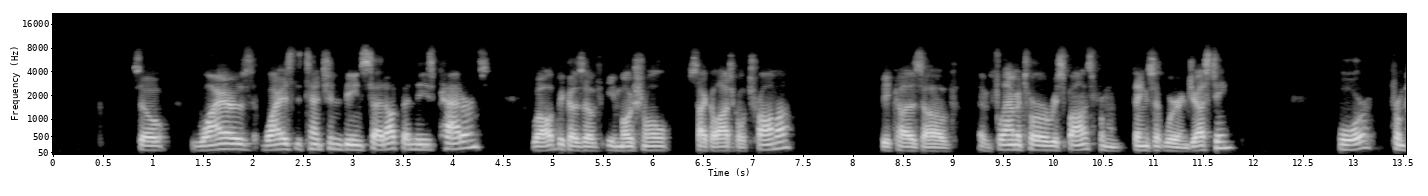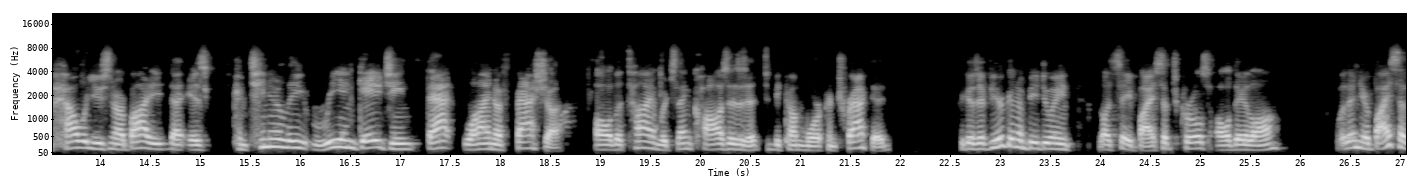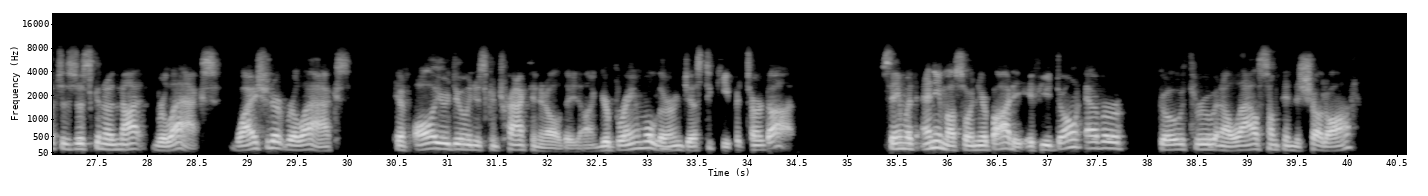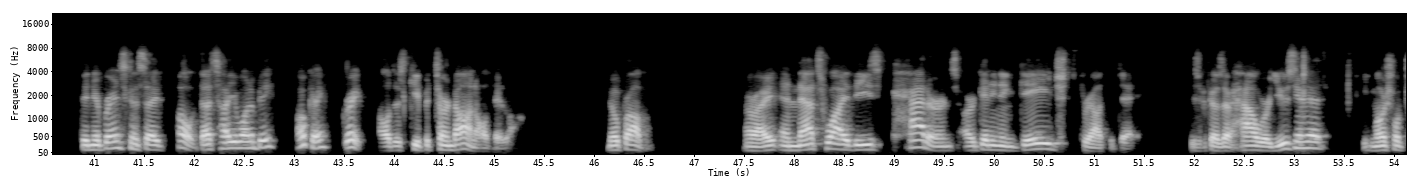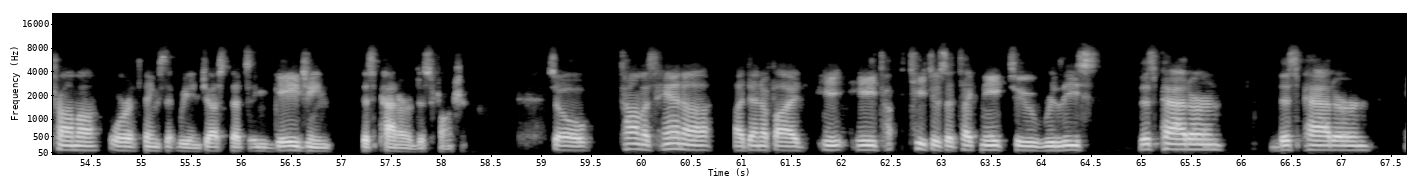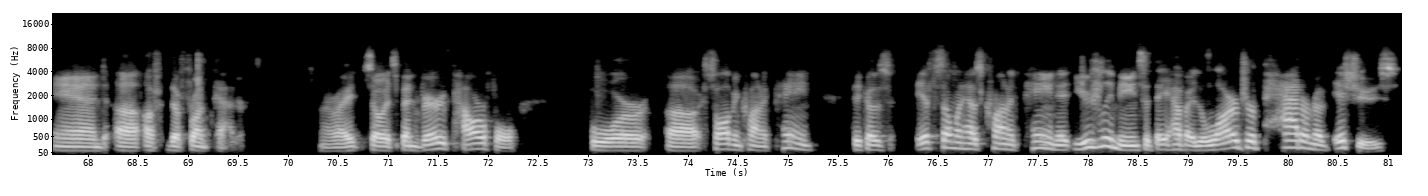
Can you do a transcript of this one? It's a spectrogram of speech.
So why is why is the tension being set up in these patterns? Well, because of emotional psychological trauma, because of inflammatory response from things that we're ingesting, or from how we're using our body that is continually re-engaging that line of fascia all the time, which then causes it to become more contracted. Because if you're going to be doing, let's say, biceps curls all day long, well, then your biceps is just going to not relax. Why should it relax if all you're doing is contracting it all day long? Your brain will mm-hmm. learn just to keep it turned on. Same with any muscle in your body. If you don't ever go through and allow something to shut off, then your brain's going to say, oh, that's how you want to be? Okay, great. I'll just keep it turned on all day long. No problem. All right. And that's why these patterns are getting engaged throughout the day, is because of how we're using it, emotional trauma, or things that we ingest that's engaging this pattern of dysfunction. So Thomas Hanna identified he he t- teaches a technique to release this pattern, this pattern, and uh, the front pattern. All right. So it's been very powerful for uh, solving chronic pain because if someone has chronic pain, it usually means that they have a larger pattern of issues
